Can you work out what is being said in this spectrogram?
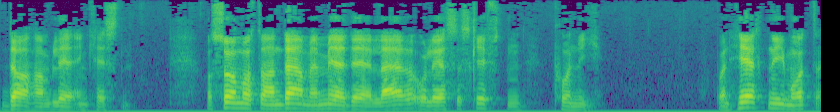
da han ble en kristen. Og så måtte han dermed med det lære å lese Skriften på ny. På en helt ny måte.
